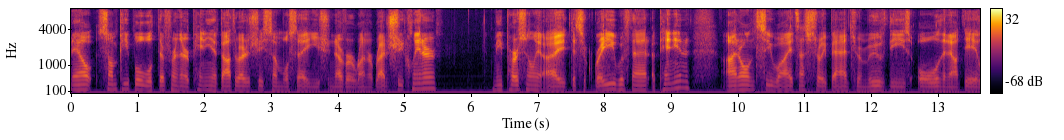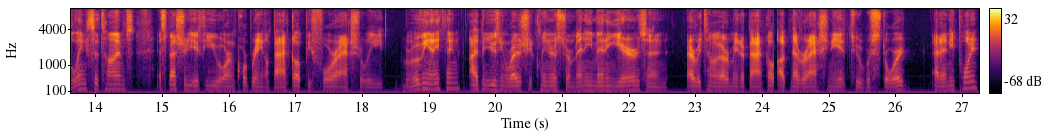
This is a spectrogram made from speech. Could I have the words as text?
Now, some people will differ in their opinion about the registry. Some will say you should never run a registry cleaner. Me personally, I disagree with that opinion. I don't see why it's necessarily bad to remove these old and outdated links at times, especially if you are incorporating a backup before actually removing anything. I've been using registry cleaners for many, many years, and every time I've ever made a backup, I've never actually needed to restore it at any point.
